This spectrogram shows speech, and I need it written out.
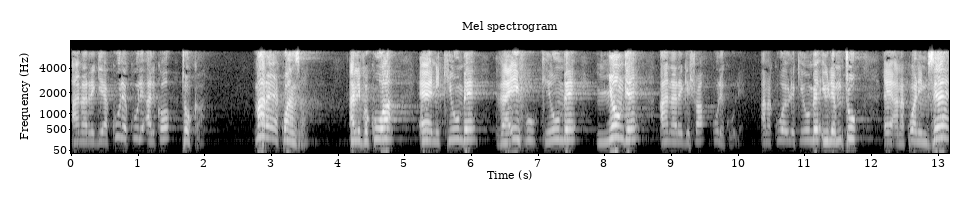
anaregea kule kule alikotoka. Mara ya kwanza alivyokuwa e, ni kiumbe dhaifu kiumbe mnyonge anaregeshwa kule kule. Anakuwa yule kiumbe yule mtu e, anakuwa ni mzee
